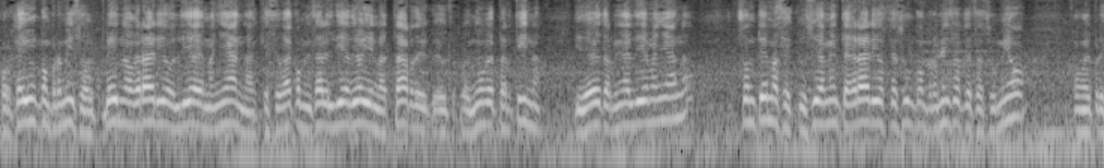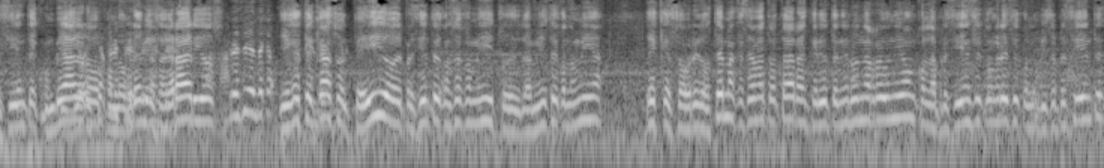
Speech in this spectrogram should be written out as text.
porque hay un compromiso, el pleno agrario el día de mañana, que se va a comenzar el día de hoy en la tarde, reunión vespertina y debe terminar el día de mañana, son temas exclusivamente agrarios, que es un compromiso que se asumió con el presidente Conviagro, con los gremios agrarios, y en este caso el pedido del presidente del Consejo de Ministros, de la ministra de Economía, es que sobre los temas que se van a tratar han querido tener una reunión con la presidencia del Congreso y con los vicepresidentes.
